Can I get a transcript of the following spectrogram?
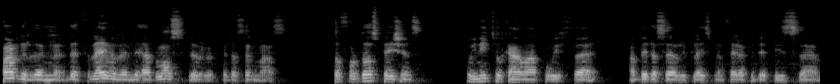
farther than that level and they have lost their beta cell mass. So for those patients, we need to come up with uh, a beta cell replacement therapy that is uh,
